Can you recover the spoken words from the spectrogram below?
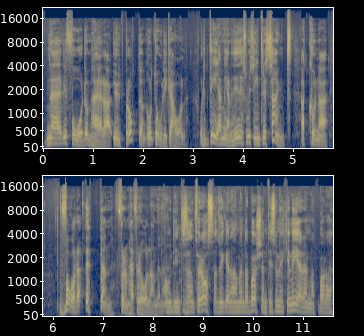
när vi får de här utbrotten åt olika håll. Och det är det jag menar, det är det som är så intressant. Att kunna vara öppen för de här förhållandena. Och det är intressant för oss att vi kan använda börsen till så mycket mer än att bara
